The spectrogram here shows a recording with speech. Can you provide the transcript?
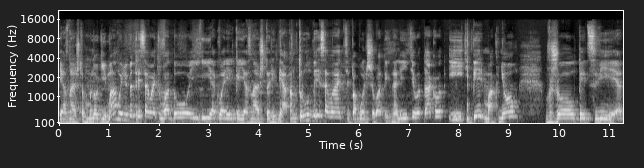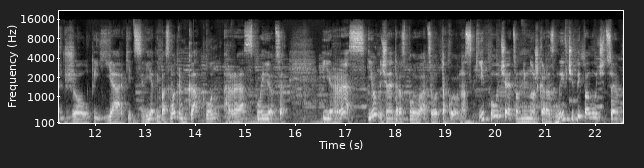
Я знаю, что многие мамы любят рисовать водой и акварелькой. Я знаю, что ребятам трудно рисовать. Побольше воды налейте вот так вот. И теперь макнем в желтый цвет, в желтый яркий цвет. И посмотрим, как он расплывется и раз, и он начинает расплываться. Вот такой у нас кит получается, он немножко размывчатый получится.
